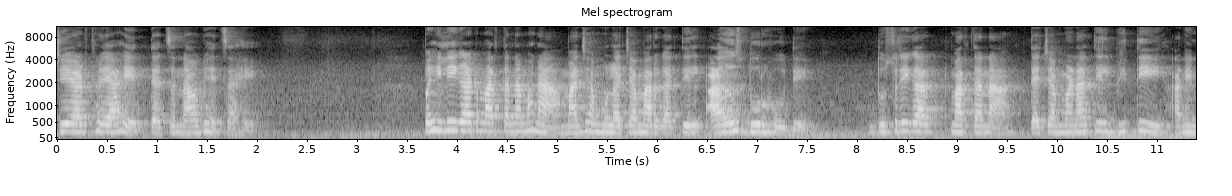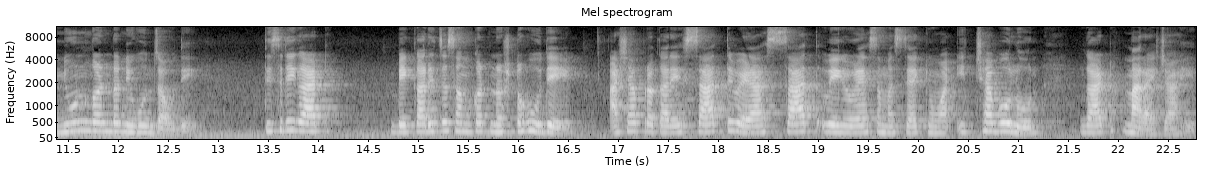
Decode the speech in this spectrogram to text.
जे अडथळे आहेत त्याचं नाव घ्यायचं आहे. पहिली गाठ मारताना म्हणा माझ्या मुलाच्या मार्गातील आळस दूर होऊ दे. दुसरी गाठ मारताना त्याच्या मनातील भीती आणि न्यूनगंड निघून जाऊ दे. तिसरी गाठ बेकारीचं संकट नष्ट होऊ दे. अशा प्रकारे सात वेळा सात वेगवेगळ्या समस्या किंवा इच्छा बोलून गाठ मारायच्या आहेत.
